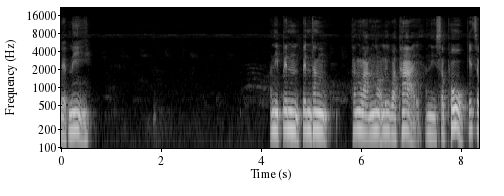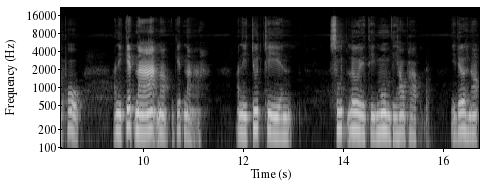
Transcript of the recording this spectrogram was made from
แบบนี้ อันนี้เป็นเป็นทางทางหลังเนาะหรือว่าท้าย อันนี้สะโพกเก็ดสะโพก อันนี้เก็ดหนาเนาะเก็ดหนาอันนี้จุดเที่สุดเลยที่มุมที่เฮาพับนี่เด้อเนาะ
